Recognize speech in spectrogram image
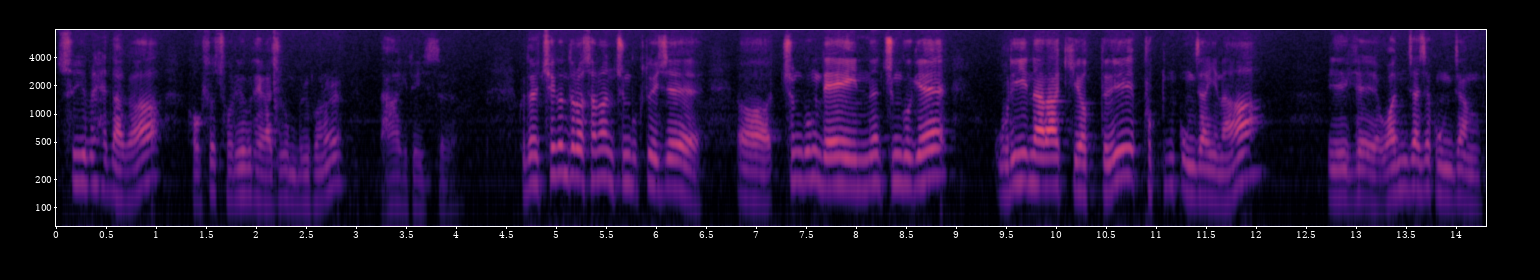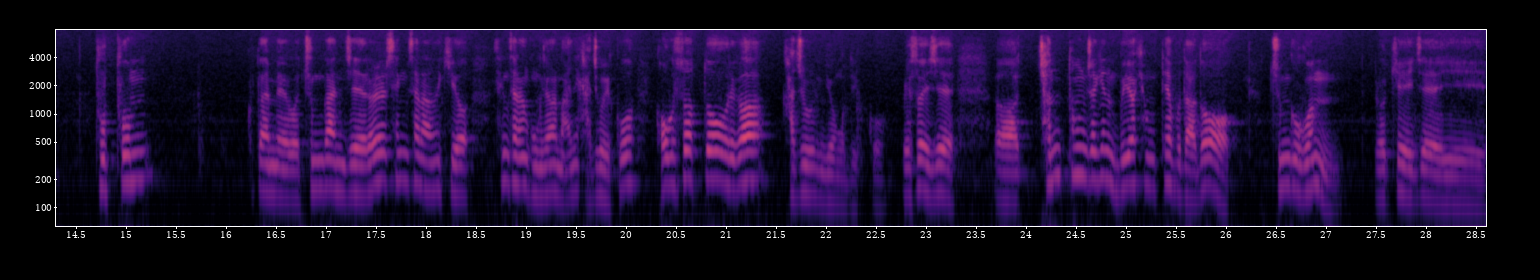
수입을 해다가 거기서 조립을 해가지고 물건을 나가게 돼 있어요. 그다음에 최근 들어서는 중국도 이제 어, 중국 내에 있는 중국의 우리나라 기업들이 부품 공장이나 이게 원자재 공장, 부품 그다음에 뭐 중간재를 생산하는 기업, 생산하는 공장을 많이 가지고 있고 거기서 또 우리가 있는 경우도 있고. 그래서 이제 어, 전통적인 무역 형태보다도 중국은 이렇게 이제 이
